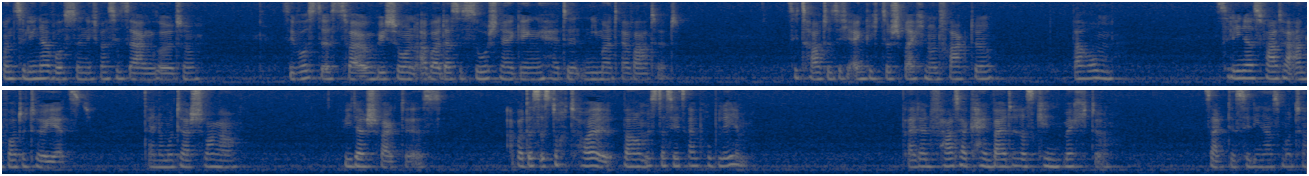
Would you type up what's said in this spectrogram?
und Selina wusste nicht, was sie sagen sollte. Sie wusste es zwar irgendwie schon, aber dass es so schnell ging, hätte niemand erwartet. Sie traute sich eigentlich zu sprechen und fragte, warum? Selinas Vater antwortete jetzt. Deine Mutter ist schwanger. Wieder schweigte es. Aber das ist doch toll. Warum ist das jetzt ein Problem? Weil dein Vater kein weiteres Kind möchte, sagte Selinas Mutter.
